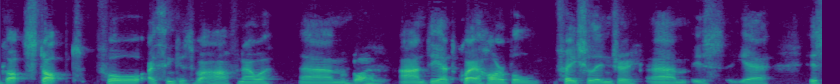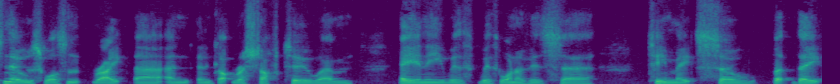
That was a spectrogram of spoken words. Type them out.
got stopped for I think it was about half an hour. Um, and he had quite a horrible facial injury. Um, his yeah, his nose wasn't right, uh, and and got rushed off to um, A and E with with one of his uh, teammates. So, but they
